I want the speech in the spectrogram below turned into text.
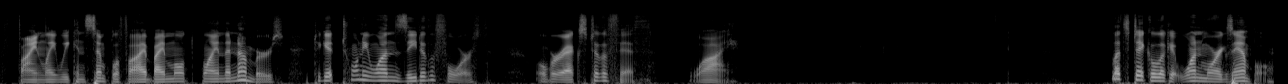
Finally, we can simplify by multiplying the numbers to get 21z to the fourth over x to the fifth y. Let's take a look at one more example,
